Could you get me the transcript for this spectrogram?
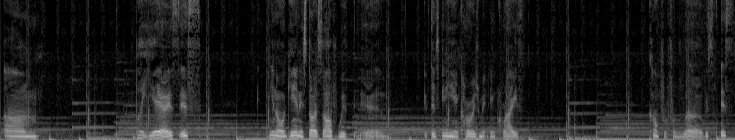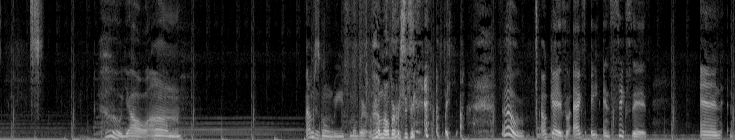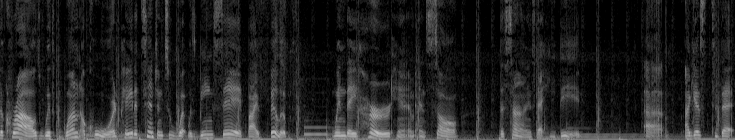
Um, but yeah, it's it's you know, again, it starts off with um, if there's any encouragement in Christ, comfort from love. It's it's oh y'all. Um, I'm just gonna read some more, more verses. oh, okay. So Acts eight and six says. And the crowds, with one accord, paid attention to what was being said by Philip when they heard him and saw the signs that he did. Uh, I guess to that,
